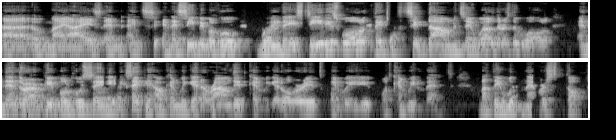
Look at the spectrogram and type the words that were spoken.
uh, of my eyes, and and and I see people who, when they see this wall, they just sit down and say, "Well, there's the wall." And then there are people who say, "Exactly, how can we get around it? Can we get over it? Can we? What can we invent?" But they would never stop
